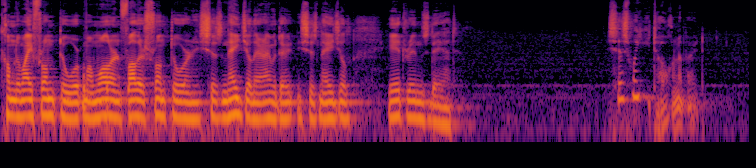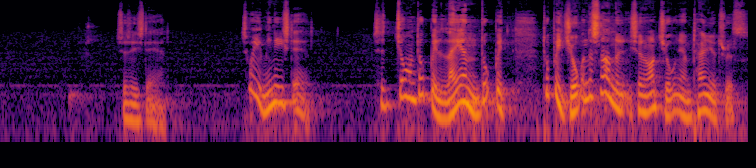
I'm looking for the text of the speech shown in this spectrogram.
come to my front door, my mother and father's front door, and he says, Nigel there, I'm out, he says, Nigel, Adrian's dead. He says, What are you talking about? He says, He's dead. So what do you mean he's dead? He says, John, don't be lying. Don't be, don't be joking. That's not, he said, I'm not joking. I'm telling you the truth.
